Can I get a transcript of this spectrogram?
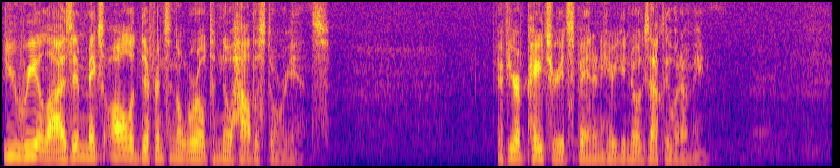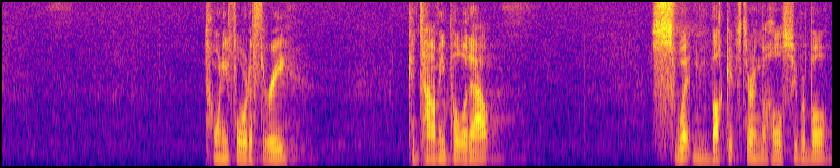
You realize it makes all the difference in the world to know how the story ends. If you're a Patriots fan in here, you know exactly what I mean. 24 to 3. Can Tommy pull it out? Sweating buckets during the whole Super Bowl.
